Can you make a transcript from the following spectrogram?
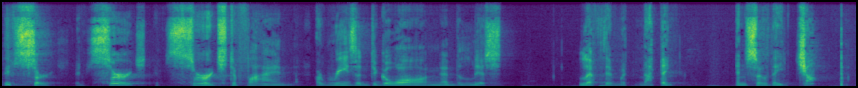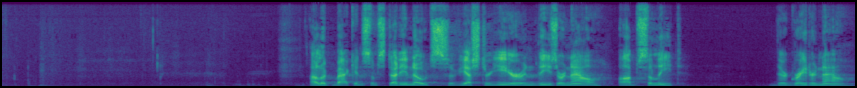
They've searched and searched and searched to find a reason to go on, and the list left them with nothing. And so they jump. I look back in some study notes of yesteryear, and these are now obsolete. They're greater now.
